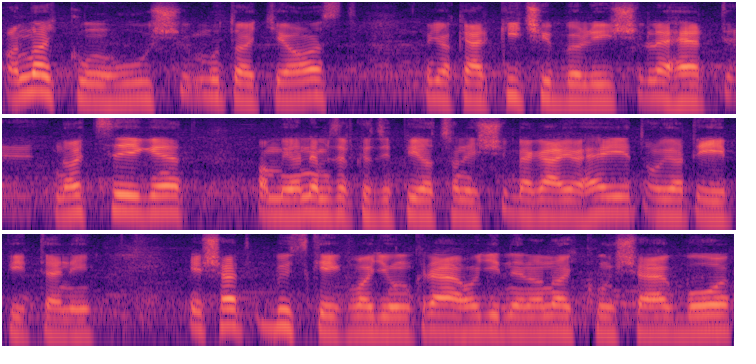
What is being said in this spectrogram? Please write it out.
a nagy kunhús mutatja azt, hogy akár kicsiből is lehet nagy céget, ami a nemzetközi piacon is megállja a helyét, olyat építeni. És hát büszkék vagyunk rá, hogy innen a nagykunságból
